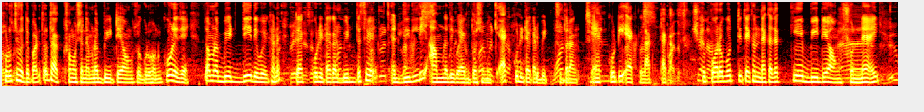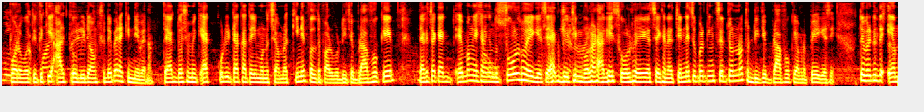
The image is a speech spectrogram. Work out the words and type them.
খরচ হতে পারে। তো দেখ সমস্যা নেই। আমরা বিটে অংশগ্রহণ করে যাই। তো আমরা বিট দিয়ে দেবো এখানে। তো এক কোটি টাকার বিট দেশে দিল্লি। আমরা দেবো এক দশমিক এক কোটি টাকার বিট সুতরাং এক কোটি এক লাখ টাকা। তো পরবর্তীতে এখন দেখা যাক কে বিডে অংশ নেয়। পরবর্তীতে কি আর কেউ বিডে অংশ দেবে নাকি নেবে না? তো এক দশমিক এক কোটি টাকাতেই মনে হচ্ছে আমরা কিনে ফেলতে পারব ডিজে ব্রাভোকে দেখা যাক এক এবং এখানে কিন্তু সোল্ড হয়ে গেছে। এক দুই তিন বলার আগেই সোল্ড হয়ে গেছে এখানে চেন্নাই সুপার কিংসের জন্য। তো ডিজে ব্রাভোকে আমরা পেয়ে গেছি। তো এবার কিন্তু এম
